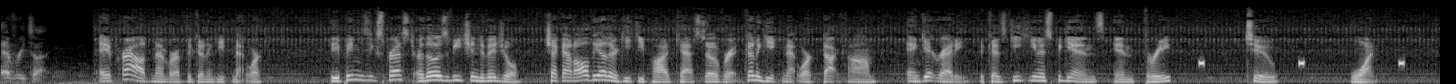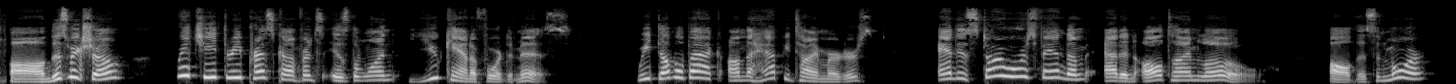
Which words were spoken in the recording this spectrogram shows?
every time. A proud member of the Gonna Geek Network. The opinions expressed are those of each individual. Check out all the other geeky podcasts over at GonnaGeekNetwork.com and get ready because geekiness begins in three, two, one. On this week's show, which E3 press conference is the one you can't afford to miss? We double back on the Happy Time murders, and is Star Wars fandom at an all time low? All this and more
